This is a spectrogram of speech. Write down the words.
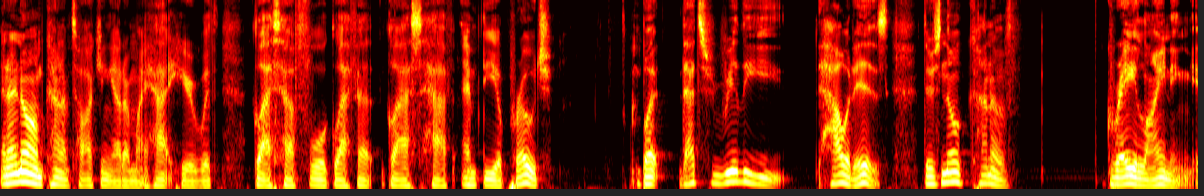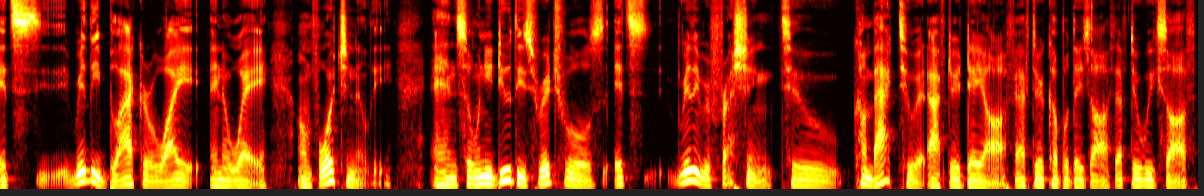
And I know I'm kind of talking out of my hat here with glass half full, glass half empty approach, but that's really how it is. There's no kind of gray lining. It's really black or white in a way, unfortunately. And so when you do these rituals, it's really refreshing to come back to it after a day off, after a couple of days off, after weeks off.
